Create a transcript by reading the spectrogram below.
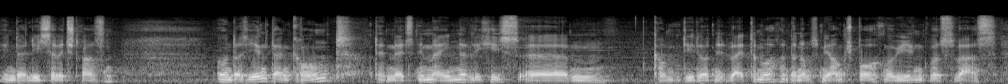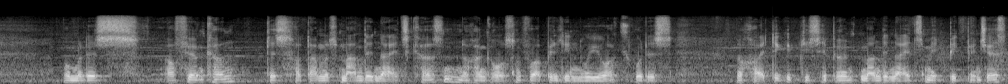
in der Elisabethstraße. Und aus irgendeinem Grund, der mir jetzt nicht mehr erinnerlich ist, ähm, konnten die dort nicht weitermachen. Dann haben sie mich angesprochen, ob ich irgendwas weiß, wo man das aufführen kann. Das hat damals Monday Nights geheißen, nach einem großen Vorbild in New York, wo das noch heute gibt, diese berühmten Monday Nights mit Big Band Jazz,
